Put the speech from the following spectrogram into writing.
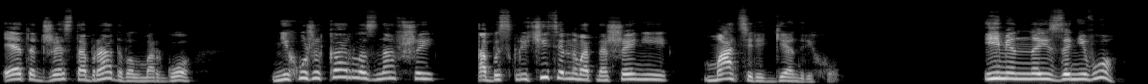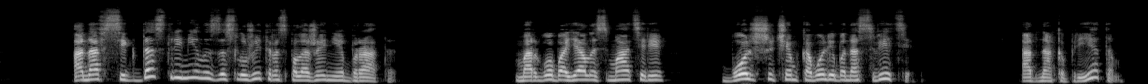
Этот жест обрадовал Марго, не хуже Карла, знавшей об исключительном отношении матери к Генриху. Именно из-за него она всегда стремилась заслужить расположение брата. Марго боялась матери больше, чем кого-либо на свете, однако при этом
